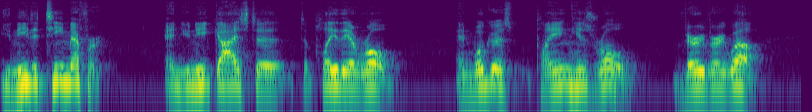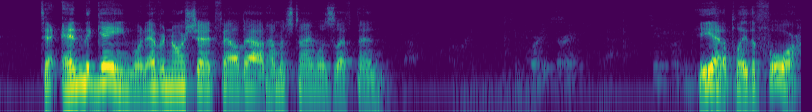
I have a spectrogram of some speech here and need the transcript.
You need a team effort and you need guys to, to play their role. And Wooga is playing his role very, very well. To end the game, whenever Norchad fouled out, how much time was left then? Two forty-three. He had to play the four.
